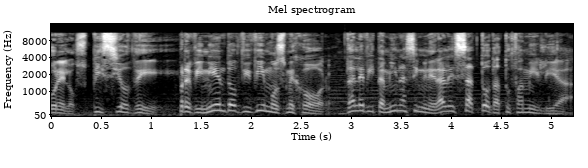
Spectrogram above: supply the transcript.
con el auspicio de Previniendo Vivimos Mejor. Dale vitaminas y minerales a toda tu familia.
